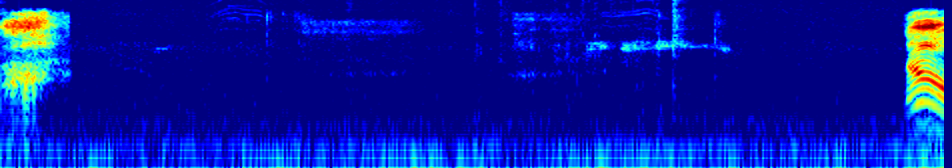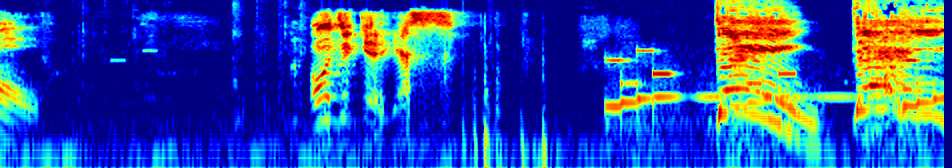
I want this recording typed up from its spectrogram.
Ah. No! Oh, I did get it, yes! Dang! Dang!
